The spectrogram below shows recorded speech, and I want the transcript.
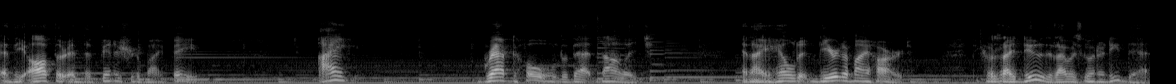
and the author and the finisher of my faith, I grabbed hold of that knowledge and I held it near to my heart because I knew that I was going to need that.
